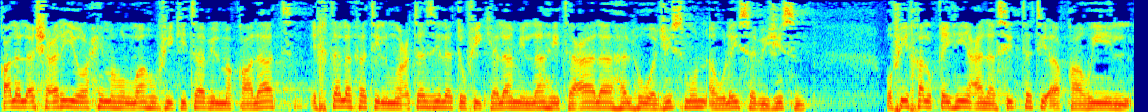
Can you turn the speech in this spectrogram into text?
قال الأشعري رحمه الله في كتاب المقالات اختلفت المعتزلة في كلام الله تعالى هل هو جسم أو ليس بجسم وفي خلقه على ستة أقاويل.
